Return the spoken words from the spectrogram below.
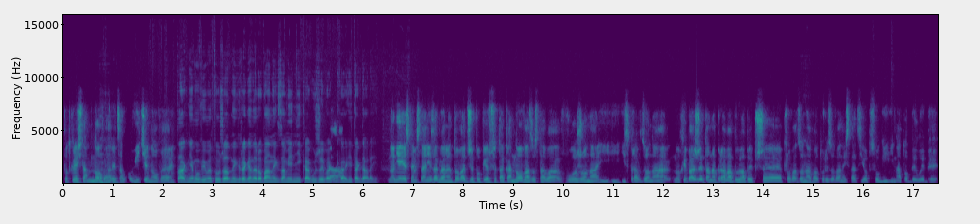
podkreślam nowe, Mhm. ale całkowicie nowe, Tak, nie mówimy tu o żadnych regenerowanych zamiennikach, używkach i tak dalej. No nie jestem w stanie zagwarantować, że po pierwsze taka nowa została włożona i, i, i sprawdzona, no chyba, że ta naprawa byłaby przeprowadzona Mhm. w autoryzowanej stacji obsługi i na to byłyby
